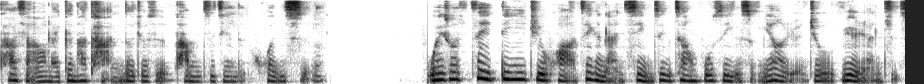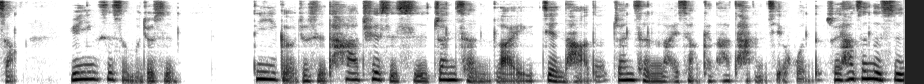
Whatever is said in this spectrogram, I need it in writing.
他想要来跟他谈的就是他们之间的婚事了。我会说，这第一句话，这个男性，这个丈夫是一个什么样的人，就跃然纸上。原因是什么？就是。第一个就是他确实是专程来见他的，专程来想跟他谈结婚的，所以他真的是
